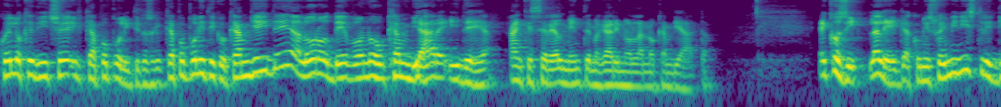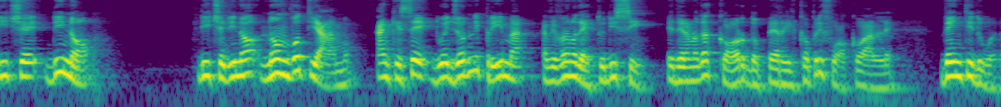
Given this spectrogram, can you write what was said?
quello che dice il capo politico. Se il capo politico cambia idea, loro devono cambiare idea, anche se realmente magari non l'hanno cambiata. E così la Lega con i suoi ministri dice di no, dice di no, non votiamo anche se due giorni prima avevano detto di sì ed erano d'accordo per il coprifuoco alle 22.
